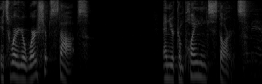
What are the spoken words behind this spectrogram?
it's where your worship stops and your complaining starts. Amen.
